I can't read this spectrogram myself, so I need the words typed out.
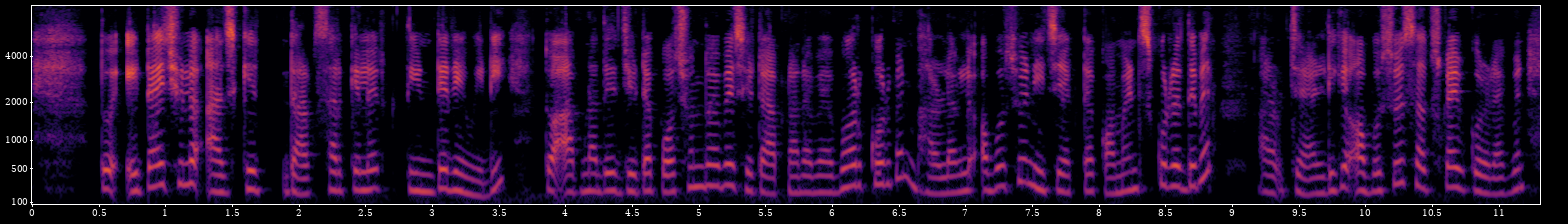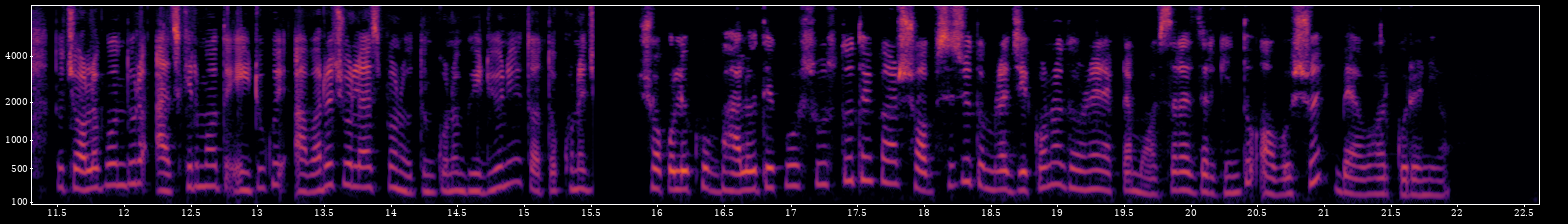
তো এটাই ছিল আজকে ডার্ক সার্কেলের তিনটে রেমেডি তো আপনাদের যেটা পছন্দ হবে সেটা আপনারা ব্যবহার করবেন। ভালো লাগলে অবশ্যই নিচে একটা কমেন্টস করে দেবেন আর চ্যানেলটিকে অবশ্যই সাবস্ক্রাইব করে রাখবেন। তো চলো বন্ধুরা, আজকের মতো এইটুকুই। আবারও চলে আসব নতুন কোনো ভিডিও নিয়ে। ততক্ষণে সকলে খুব ভালো থেকো, সুস্থ থেকো। আর সবশেষে তোমরা যে কোনো ধরনের একটা ময়শ্চারাইজার কিন্তু অবশ্যই ব্যবহার করে নিও।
